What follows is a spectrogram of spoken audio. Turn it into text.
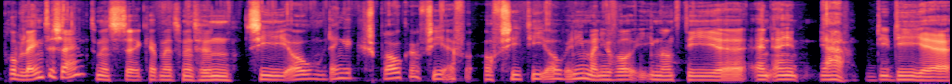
probleem te zijn. Tenminste, ik heb met, met hun CEO, denk ik, gesproken. Of CFO of CTO, weet niet. Maar in ieder geval iemand die... eh, en, en ja, die, die eh,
